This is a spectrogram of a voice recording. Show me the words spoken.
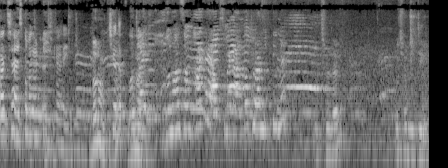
अच्छा इसको लगा टीका है। दोनों छेदो। से, दोनों हाथ से उठा के उसमें डाल दो थोड़ा मिट्टी में। उसमें डाल उसमें मिट्टी में।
